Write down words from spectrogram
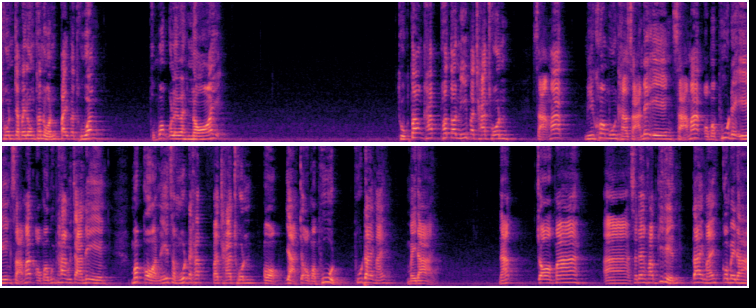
ชนจะไปลงถนนไปประท้วง ผมบอกเลยว่าน้อย ถูกต้องครับ เพราะตอนนี้ประชาชนสามารถมีข้อมูลข่าวสารได้เอง สามารถออกมาพูดได้เอง สามารถออกมาวิพากษ์วิจารณ์ได้เอง เมื่อก่อนนี้สมมตินะครับ ประชาชนออกอยากจะออกมาพูด พูดได้ไหม ไม่ได้นะ จะออกมาอ่าแสดงความคิดเห็นได้ไหมก็ไม่ได้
